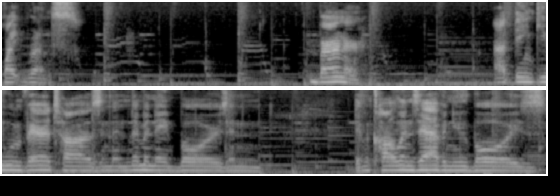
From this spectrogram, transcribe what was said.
White Runts. Berner. I think you and Veritas and then Lemonade Boys and them Collins Avenue boys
